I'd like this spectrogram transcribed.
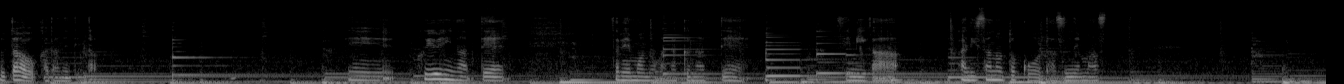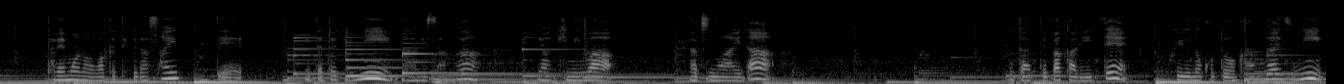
歌を奏でてた。で冬になって食べ物がなくなってセミがアリサのとこを訪ねます。食べ物を分けてくださいって言った時にアリさんが「いや君は夏の間歌ってばかりいて冬のことを考えずに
